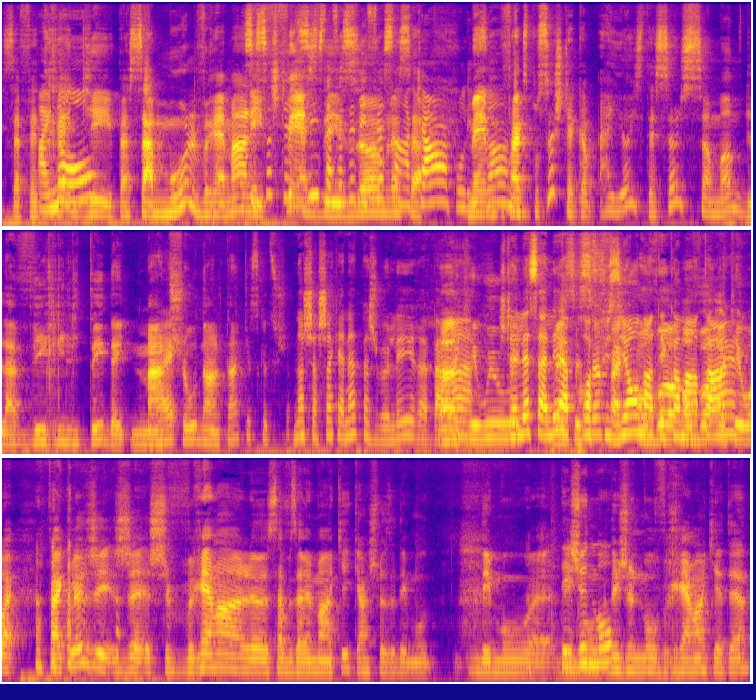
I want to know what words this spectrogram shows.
Ça fait I très know. gay parce que ça moule vraiment C'est les ça, je te fesses dis, ça des faisait des hommes. fesses là, en ça- cœur pour les Mais hommes. c'est pour ça que j'étais comme aïe aïe, c'était ça le summum de la virilité d'être macho dans le temps. Qu'est-ce que tu fais? Non, je cherchais la canette parce que je veux lire. euh, Ah, oui, oui, je te laisse aller Ben, à ça, profusion dans tes va- commentaires. ok, ouais. Fait que là, je je suis vraiment ça vous avait manqué quand je faisais des mots. Des mots, euh, Des jeux de mots. Des jeux de mots vraiment quétaines.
